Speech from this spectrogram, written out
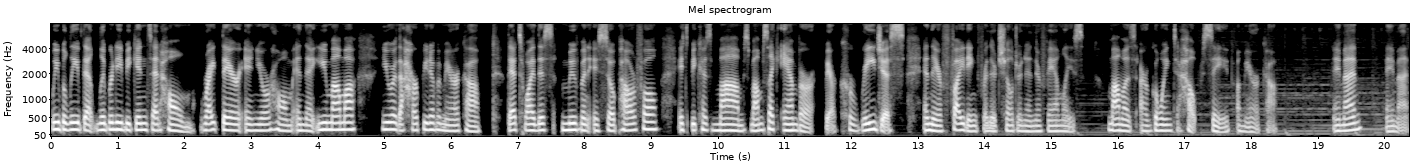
We believe that liberty begins at home, right there in your home, and that you, mama, you are the heartbeat of America. That's why this movement is so powerful. It's because moms, moms like Amber, they are courageous and they're fighting for their children and their families. Mamas are going to help save America. Amen. Amen.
